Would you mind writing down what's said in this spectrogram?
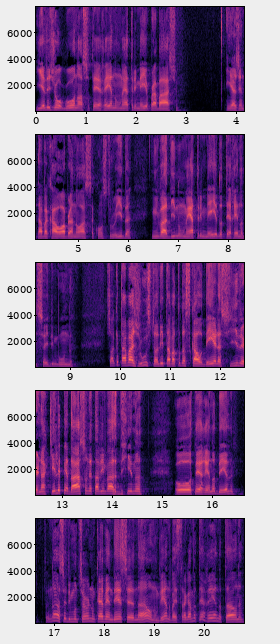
E ele jogou o nosso terreno um metro e meio para baixo e a gente tava com a obra nossa construída invadindo um metro e meio do terreno do seu Edmundo. Só que tava justo ali, tava todas as caldeiras, chiller, naquele pedaço onde tava invadindo o terreno dele. Falei, não, seu Edmundo, o senhor não quer vender? Você, não, não vendo, vai estragar meu terreno e tal, né?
